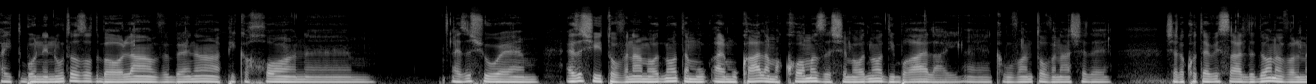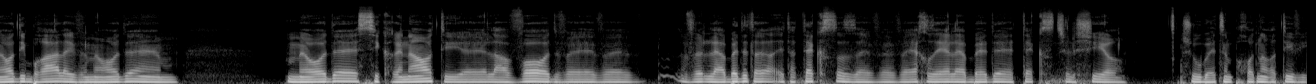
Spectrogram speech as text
ההתבוננות הזאת בעולם ובין הפיכחון, איזשהו, איזושהי תובנה מאוד מאוד עמוקה על המקום הזה, שמאוד מאוד דיברה אליי. כמובן תובנה של, של הכותב ישראל דדון, אבל מאוד דיברה אליי ומאוד מאוד סקרנה אותי לעבוד ו, ו, ולאבד את, את הטקסט הזה, ו, ואיך זה יהיה לאבד טקסט של שיר, שהוא בעצם פחות נרטיבי.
